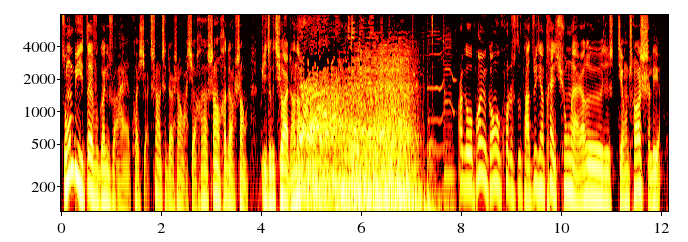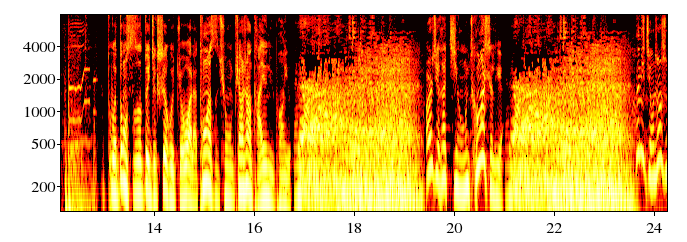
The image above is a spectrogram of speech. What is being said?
总比大夫跟你说，哎，快想吃上吃点上吧，想喝上喝点上，比这个强，真的。二哥，我朋友跟我哭的是他最近太穷了，然后经常失恋。我顿时对这个社会绝望了。同样是穷，凭什么他有女朋友？而且还经常失恋。那你经常失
